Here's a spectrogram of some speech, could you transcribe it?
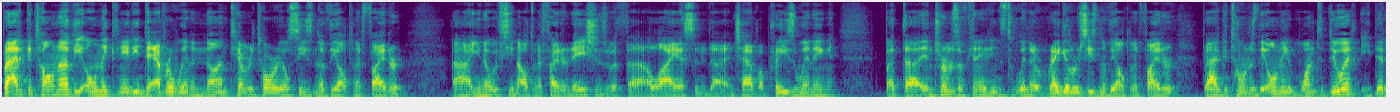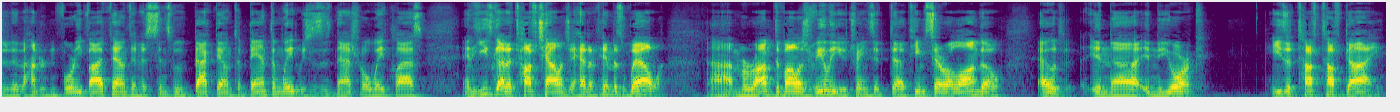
Brad Katona, the only Canadian to ever win a non-territorial season of The Ultimate Fighter, uh, you know, we've seen Ultimate Fighter Nations with uh, Elias and, uh, and Chad Laprise winning. But uh, in terms of Canadians to win a regular season of The Ultimate Fighter, Brad Katona is the only one to do it. He did it at 145 pounds and has since moved back down to bantamweight, which is his natural weight class. And he's got a tough challenge ahead of him as well. Uh, Merab Dvalishvili, who trains at uh, Team Serra-Longo out in uh, in New York, he's a tough, tough guy.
